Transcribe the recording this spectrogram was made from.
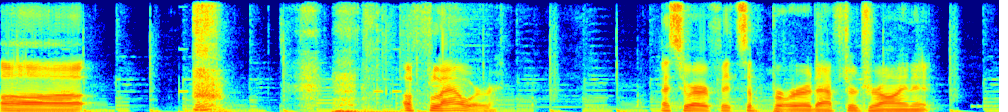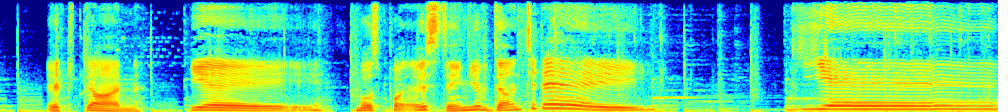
Uh, a flower. I swear if it's a bird after drawing it. It's done. Yay! Most pointless thing you've done today! Yay!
